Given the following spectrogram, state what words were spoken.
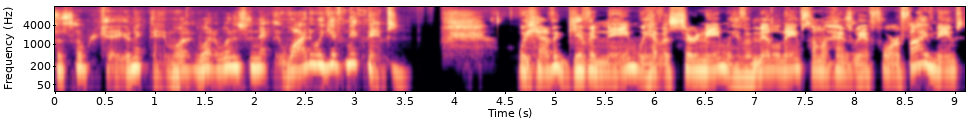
The sobriquet, your nickname. What, what, what is the nickname? Why do we give nicknames? We have a given name. We have a surname. We have a middle name. Sometimes we have four or five names.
